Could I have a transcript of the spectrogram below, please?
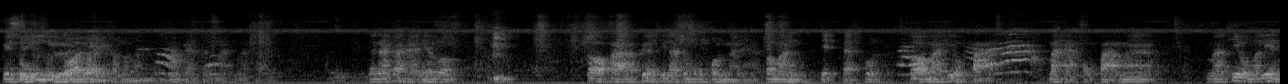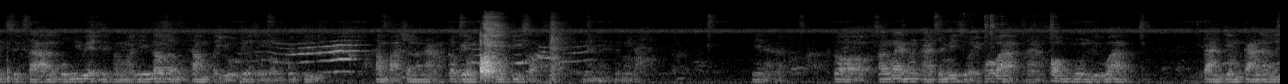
เป็นประโยชน์ส่วนตัวด้วยครับในการตัดไม้นะครับดังนั้นก็หาแนวร่วม ก็พาเพื่อนที่ราชมงคลมานะครับประมาณเจ็ดแปดคนก็มาเที่ยวป่ามาหาของป่ามามาเที่ยวมาเรียนศึกษาระบบนิเวศในประมาณนี้เราก็ทำประโยชน์เพื่อส่วนรวมก็คือทำป่าชลนาก็เป็นป่าวิธีสองนะฮะตรงนี้นี่นะครับก็ครั้งแรกมันอาจจะไม่สวยเพราะว่าข้อมูลหรือว่าการเตรียมการอะไร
